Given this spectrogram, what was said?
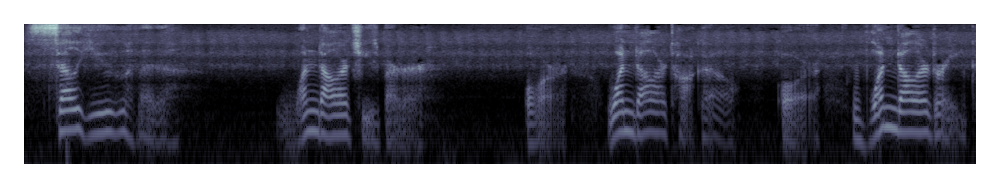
sell you the $1 cheeseburger or $1 taco or $1 drink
